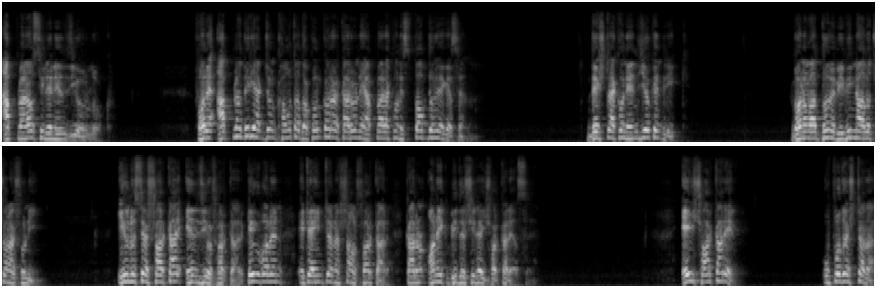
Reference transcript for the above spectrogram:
আপনারাও ছিলেন এনজিওর লোক। ফলে আপনাদেরই একজন ক্ষমতা দখল করার কারণে আপনারা এখন স্তব্ধ হয়ে গেছেন। দেশটা এখন এনজিও কেন্দ্রিক। গণমাধ্যমে বিভিন্ন আলোচনা শুনি। ইউনেসের সরকার, এনজিও সরকার। কেউ বলেন এটা ইন্টারন্যাশনাল সরকার, কারণ অনেক বিদেশিরাই সরকারে আছে। এই সরকারের উপদেষ্টারা,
